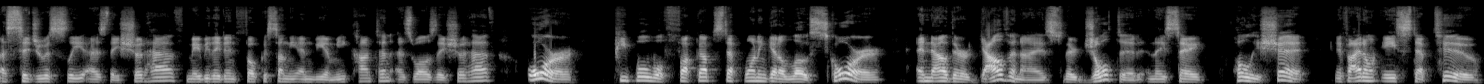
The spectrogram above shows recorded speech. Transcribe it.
assiduously as they should have. Maybe they didn't focus on the NBME content as well as they should have. Or people will fuck up step one and get a low score and now they're galvanized, they're jolted, and they say, holy shit, if I don't ace step two,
